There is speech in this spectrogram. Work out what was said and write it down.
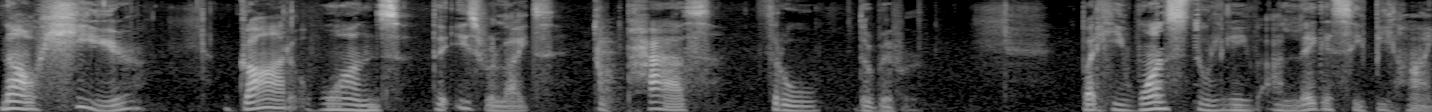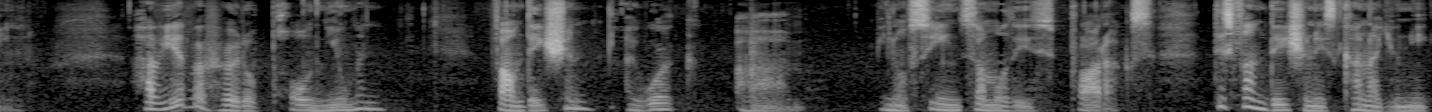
Now, here, God wants the Israelites to pass through the river. But he wants to leave a legacy behind Have you ever heard of Paul Newman Foundation? I work, um, you know, seeing some of these products. This foundation is kind of unique.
